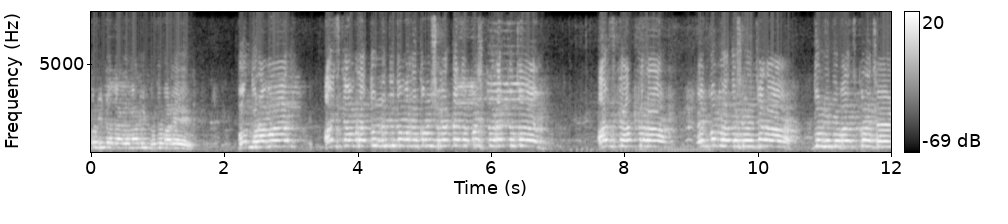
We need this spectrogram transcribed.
কোটি টাকার মালিক হতে পারে? বন্ধুরা আমার, আজকে আমরা দুর্নীতি দমন কমিশনের কাছে প্রশ্ন রাখতে চাই। আজকে আপনারা এই বাংলাদেশের যারা দুর্নীতিবাজ করেছেন,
